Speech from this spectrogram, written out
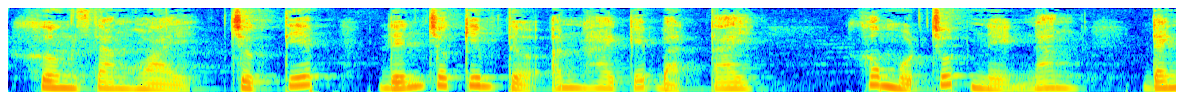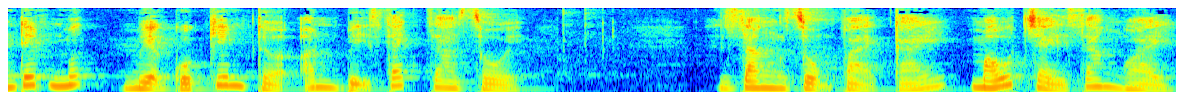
Khương Giang Hoài trực tiếp đến cho Kim Tử Ân hai cái bạt tay. Không một chút nể năng, đánh đến mức miệng của Kim Tử Ân bị rách ra rồi. Răng rụng vài cái, máu chảy ra ngoài.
